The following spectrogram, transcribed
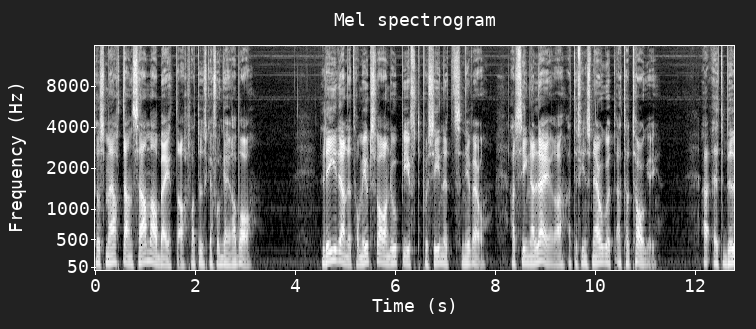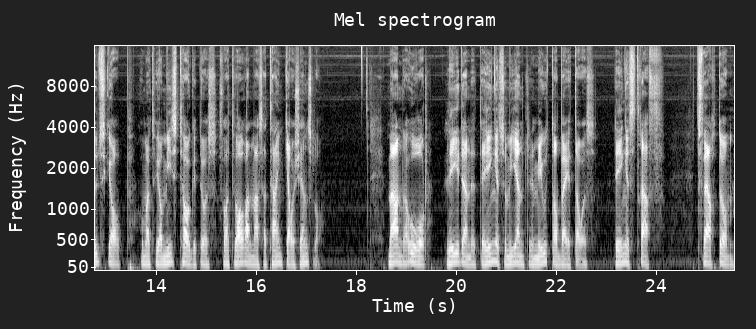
Så smärtan samarbetar för att du ska fungera bra. Lidandet har motsvarande uppgift på sinnets nivå. Att signalera att det finns något att ta tag i. Ett budskap om att vi har misstagit oss för att vara en massa tankar och känslor. Med andra ord, lidandet är inget som egentligen motarbetar oss. Det är inget straff. Tvärtom.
